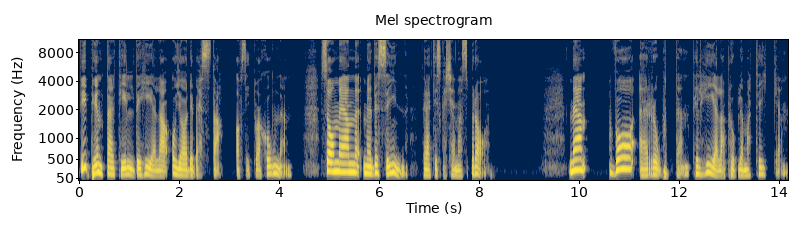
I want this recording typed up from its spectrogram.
Vi pyntar till det hela och gör det bästa av situationen. Som en medicin för att det ska kännas bra. Men vad är roten till hela problematiken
